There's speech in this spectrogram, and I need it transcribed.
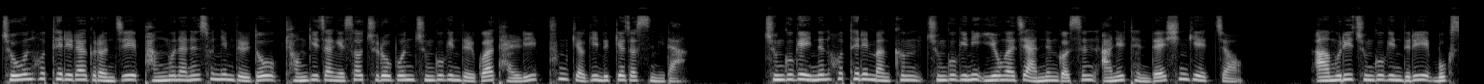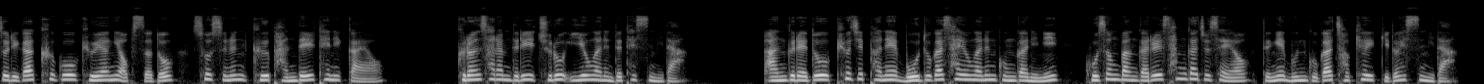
좋은 호텔이라 그런지 방문하는 손님들도 경기장에서 주로 본 중국인들과 달리 품격이 느껴졌습니다. 중국에 있는 호텔인 만큼 중국인이 이용하지 않는 것은 아닐 텐데 신기했죠. 아무리 중국인들이 목소리가 크고 교양이 없어도 소수는 그 반대일 테니까요. 그런 사람들이 주로 이용하는 듯 했습니다. 안 그래도 표지판에 모두가 사용하는 공간이니 고성방가를 삼가주세요 등의 문구가 적혀 있기도 했습니다.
